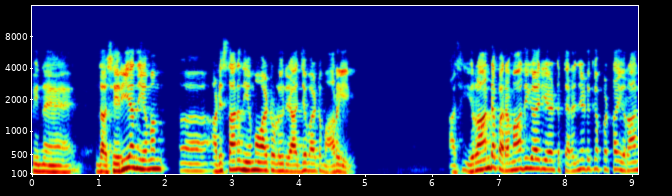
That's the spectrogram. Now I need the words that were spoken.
പിന്നെ എന്താ ശരിയ നിയമം അടിസ്ഥാന നിയമമായിട്ടുള്ള ഒരു രാജ്യമായിട്ട് മാറുകയും ഇറാന്റെ പരമാധികാരിയായിട്ട് തെരഞ്ഞെടുക്കപ്പെട്ട ഇറാൻ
